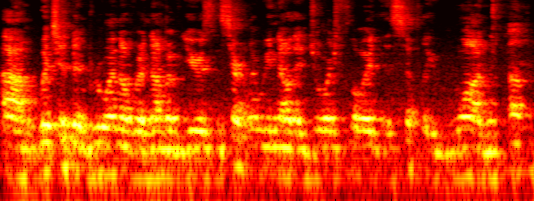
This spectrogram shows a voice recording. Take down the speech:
um, which had been brewing over a number of years. And certainly we know that George Floyd is simply one Of-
